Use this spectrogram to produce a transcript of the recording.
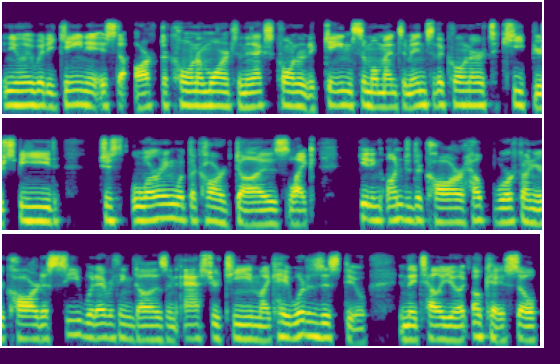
and the only way to gain it is to arc the corner more into the next corner to gain some momentum into the corner to keep your speed. Just learning what the car does, like getting under the car, help work on your car to see what everything does and ask your team, like, hey, what does this do? And they tell you, like, okay, so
